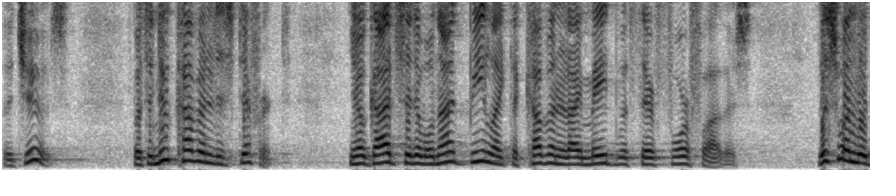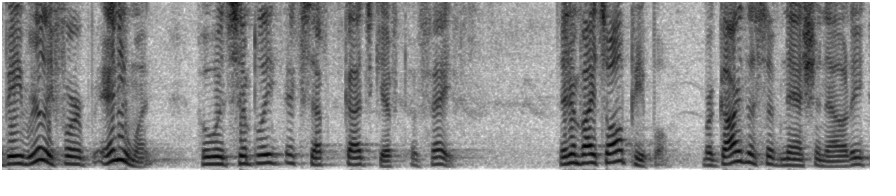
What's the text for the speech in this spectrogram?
the Jews. But the new covenant is different. You know, God said it will not be like the covenant I made with their forefathers. This one would be really for anyone who would simply accept God's gift of faith. It invites all people, regardless of nationality,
